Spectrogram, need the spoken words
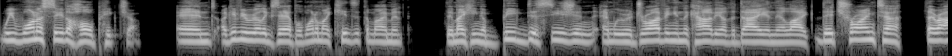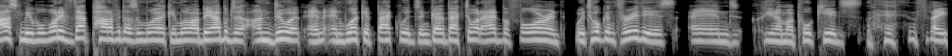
we want to see the whole picture. And I'll give you a real example. One of my kids at the moment, they're making a big decision, and we were driving in the car the other day, and they're like, they're trying to, they were asking me, well, what if that part of it doesn't work? And will I be able to undo it and, and work it backwards and go back to what I had before? And we're talking through this, and, you know, my poor kids, they,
